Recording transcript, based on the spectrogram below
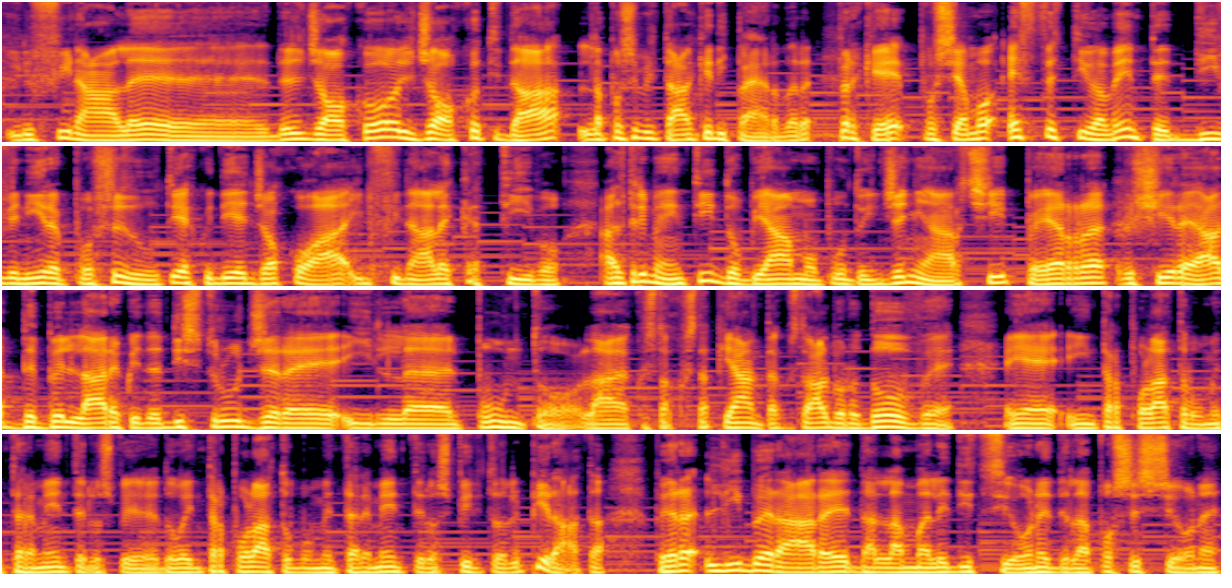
Il finale del gioco il gioco ti dà la possibilità anche di perdere perché possiamo effettivamente divenire posseduti e quindi il gioco ha il finale cattivo. Altrimenti dobbiamo appunto ingegnarci per riuscire a debellare quindi a distruggere il, il punto la, questa, questa, pianta questo albero dove è intrappolato momentaneamente lo spirito dove è intrappolato momentaneamente lo spirito del pirata per liberare dalla maledizione della possessione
